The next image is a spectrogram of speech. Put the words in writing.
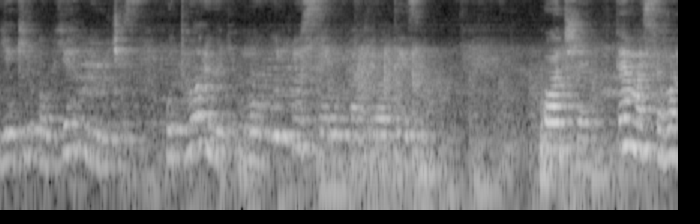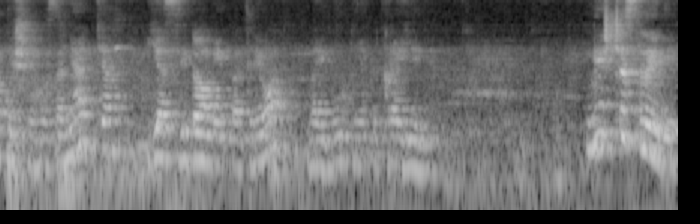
які, об'єднуючись, утворюють могутню силу патріотизму. Отже, тема сьогоднішнього заняття Я свідомий патріот майбутнє України. Ми щасливі,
